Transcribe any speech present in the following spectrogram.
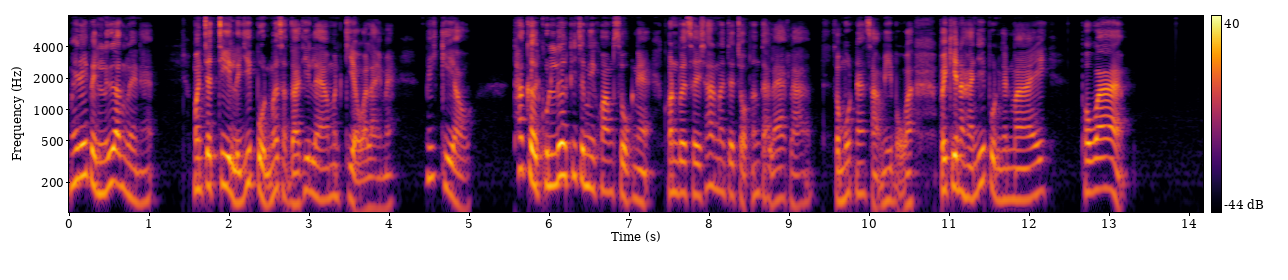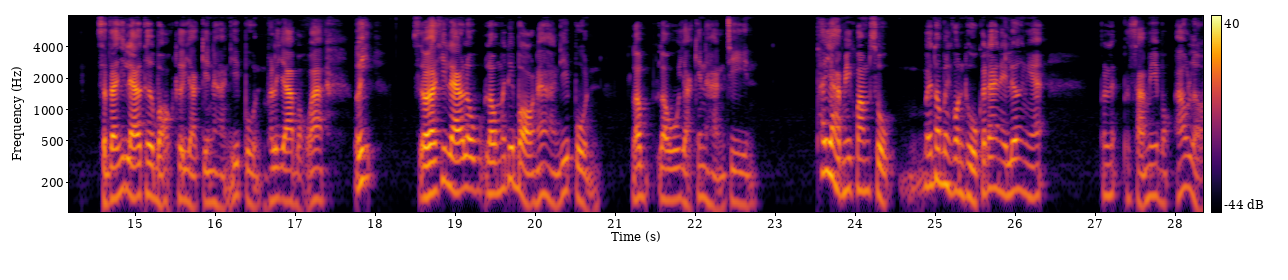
ไม่ได้เป็นเรื่องเลยนะ มันจะจีนหรือญี่ปุ่นเมื่อสัปดาห์ที่แล้วมันเกี่ยวอะไรไหมไม่เกี่ยว ถ้าเกิดคุณเลือกที่จะมีความสุขเนี่ย conversation มันจะจบตั้งแต่แรกแล้ว สมมุตินะสามีบอกว่า ไปกินอาหารญี่ปุ่นกันไหม เพราะว่าสัปดาห์ที่แล้วเธอบอกเธออยากกินอาหารญี่ปุ่น ภรรยาบอกว่า เอ้ย สัปดาห์ที่แล้วเราเราไม่ได้บอกนะอาหารญี่ปุ่น เราเราอยากกินอาหารจีน ถ้าอยากมีความสุขไม่ต้องเป็นคนถูกก็ได้ในเรื่องนี้สามีบอกเอ้าเหรอ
